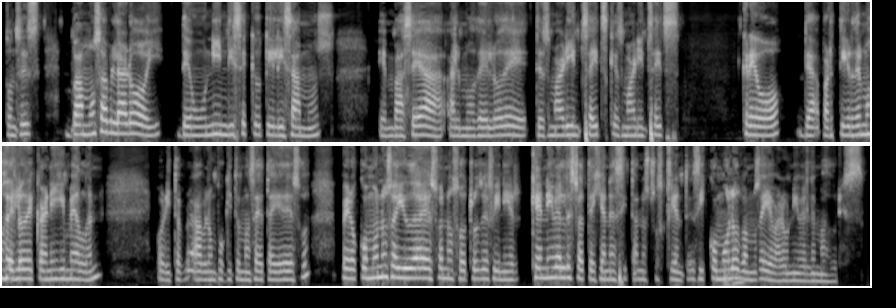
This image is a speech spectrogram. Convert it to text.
Entonces, vamos a hablar hoy de un índice que utilizamos en base al modelo de, Smart Insights que Smart Insights creó de, a partir del modelo de Carnegie Mellon ahorita hablo un poquito más a detalle de eso, pero cómo nos ayuda eso a nosotros definir qué nivel de estrategia necesitan nuestros clientes y cómo los vamos a llevar a un nivel de madurez,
